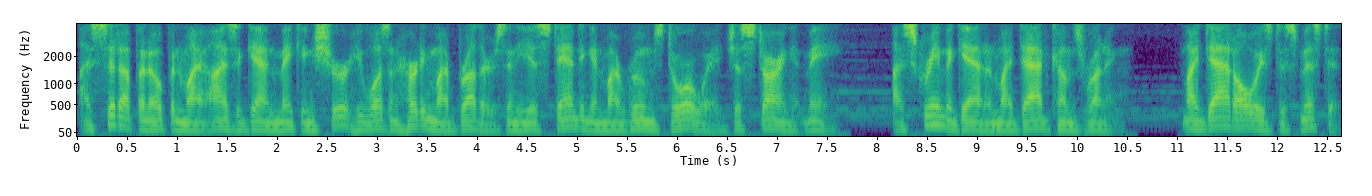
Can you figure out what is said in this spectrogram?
I sit up and open my eyes again making sure he wasn't hurting my brothers and he is standing in my room's doorway just staring at me. I scream again and my dad comes running. My dad always dismissed it,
